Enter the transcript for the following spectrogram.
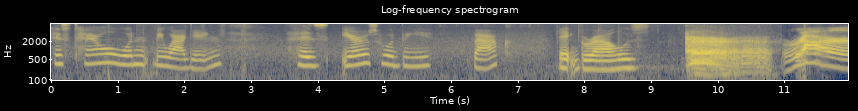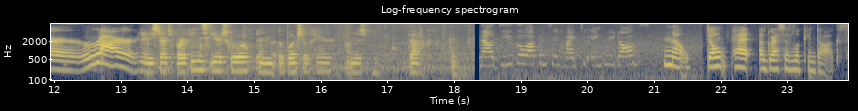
His tail wouldn't be wagging. His ears would be back. It growls. And he starts barking, his ears go up, and a bunch of hair on his back. Now, do you go up and say hi to angry dogs? No. Don't pet aggressive looking dogs.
